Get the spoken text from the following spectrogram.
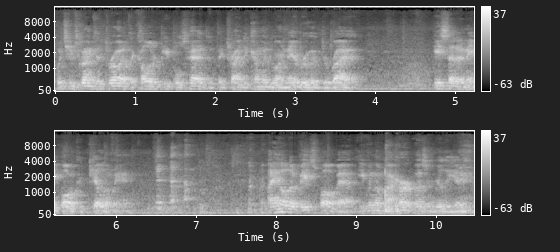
which he was going to throw at the colored people's heads if they tried to come into our neighborhood to riot. He said an eight ball could kill a man. I held a baseball bat, even though my heart wasn't really in it.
